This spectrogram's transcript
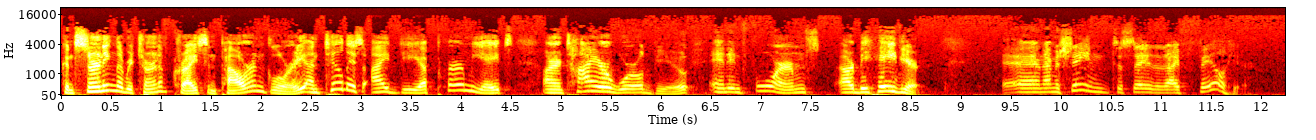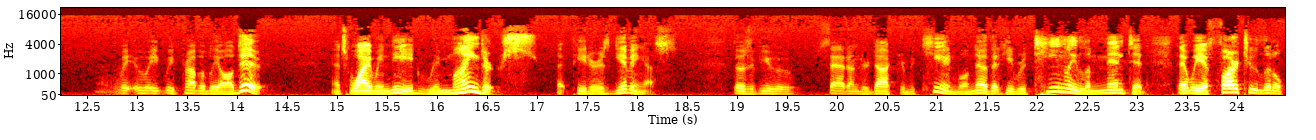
concerning the return of Christ in power and glory until this idea permeates our entire worldview and informs our behavior. And I'm ashamed to say that I fail here. We, we, we probably all do. That's why we need reminders that Peter is giving us. Those of you who sat under Dr. McCune will know that he routinely lamented that we have far too little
